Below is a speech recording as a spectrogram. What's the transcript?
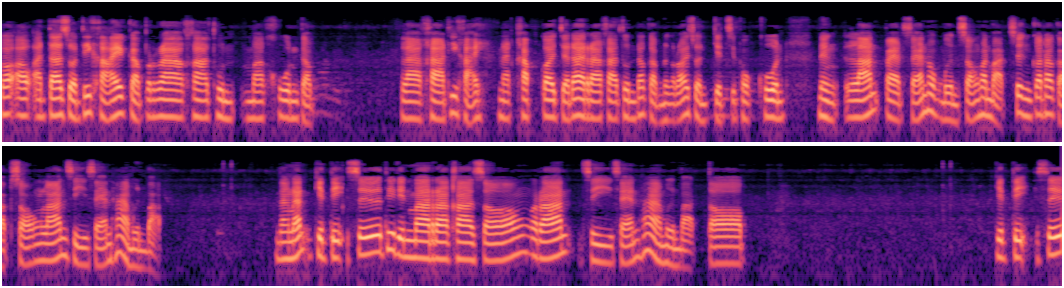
ก็เอาอัตราส่วนที่ขายกับราคาทุนมาคูณกับราคาที่ขายนะครับ ก็จะได้ราคาทุนเท่ากับ 100 ส่วน 76 คูณ1ล้าน8แสน62,000 บาท ซึ่งก็เท่ากับ2ล้าน4แสน50,000 บาท ดังนั้นกิติซื้อที่ดินมาราคา2ล้าน4แสน50,000บาทตอบ กิติซื้อ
